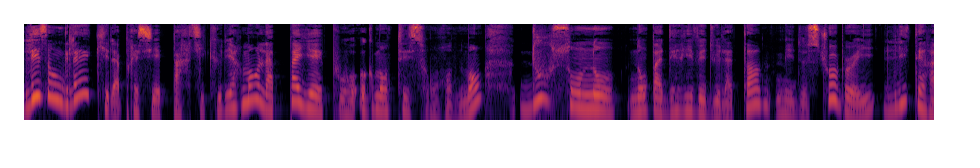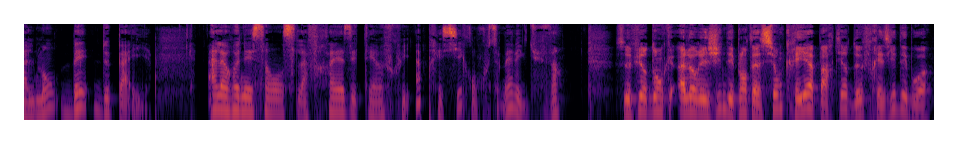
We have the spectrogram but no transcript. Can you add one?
Les Anglais, qui l'appréciaient particulièrement, la paillaient pour augmenter son rendement, d'où son nom, non pas dérivé du latin, mais de strawberry, littéralement baie de paille. À la Renaissance, la fraise était un fruit apprécié qu'on consommait avec du vin. Ce furent donc à l'origine des plantations créées à partir de fraisiers des bois.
